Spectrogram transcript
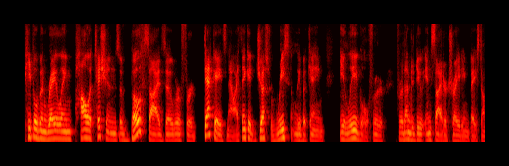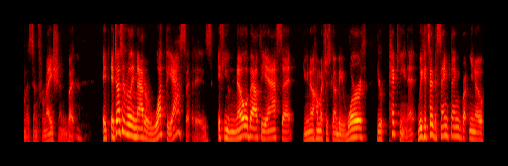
people have been railing politicians of both sides over for decades now. I think it just recently became illegal for for them to do insider trading based on this information. But hmm. it, it doesn't really matter what the asset is. If you know about the asset, you know how much it's going to be worth, you're picking it. We could say the same thing, but you know,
